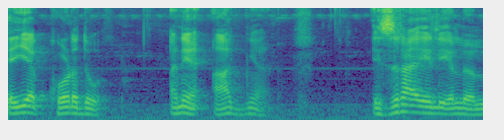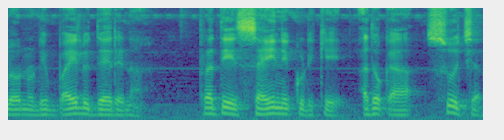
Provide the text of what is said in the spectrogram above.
చెయ్యకూడదు అనే ఆజ్ఞ ఇజ్రాయేలీలలో నుండి బయలుదేరిన ప్రతి సైనికుడికి అదొక సూచన.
